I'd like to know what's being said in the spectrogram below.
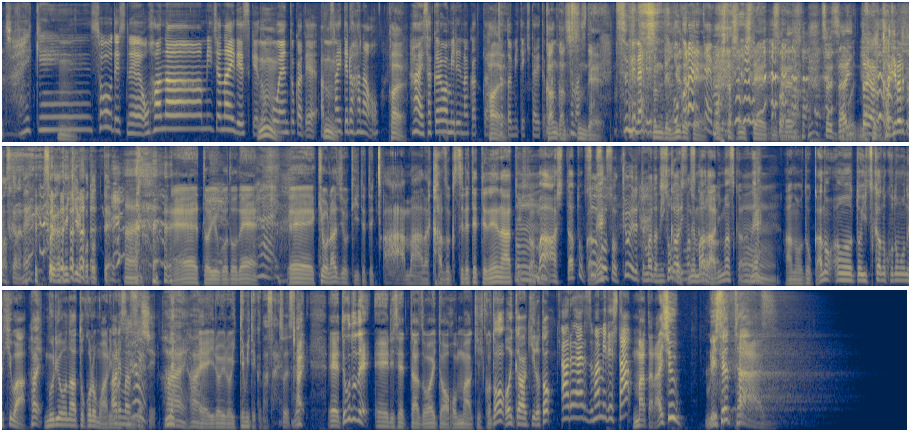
最近そうですね。お花見じゃないですけどうん。公園とかであうん。の咲いてる花をはい。はい桜は見れなかったはい。のでちょっと見てきたりとかガンガンしました。包んで包んでないです。包んで茹で怒られちゃておいます。ひたしにしてみそれたいな。それ大体あの限られてますからね。それができることって。えーということで、はい。えー今日ラジオ聞いててああまだ家族連れてってねえなっていう人は、うん。まあ明日とかね。そうそうそう今日入れてまだ3そうで日ありますすから。ねまだありますからね、うん。あのどっかあのうんと5日の子供の日ははい。無料なところもありありますので。ますし。ね。はい。はいえーいろいろ行ってみてください。そうですね。はい。えーということで、えーリセッターズお相手は本間明彦と及川明宏と RR ズマミでした。また来週。リセッターズ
